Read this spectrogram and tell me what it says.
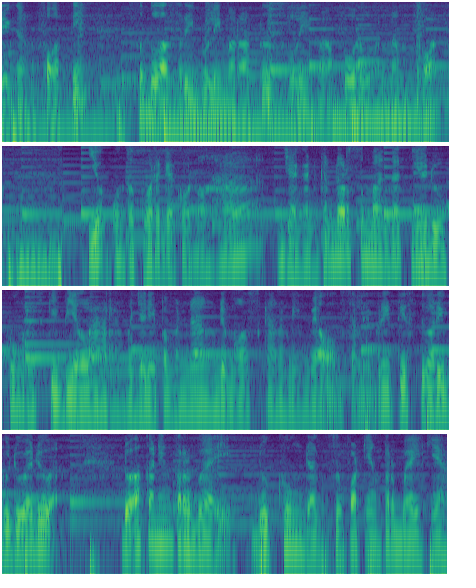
dengan voting 11.556 votes. Yuk untuk warga Konoha, jangan kendor semangatnya dukung Rizky Bilar menjadi pemenang The Most Charming Male Celebrities 2022. Doakan yang terbaik, dukung dan support yang terbaik ya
